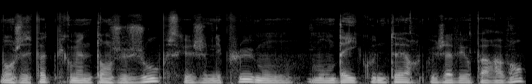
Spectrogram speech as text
Bon, je sais pas depuis combien de temps je joue, parce que je n'ai plus mon, mon day counter que j'avais auparavant.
